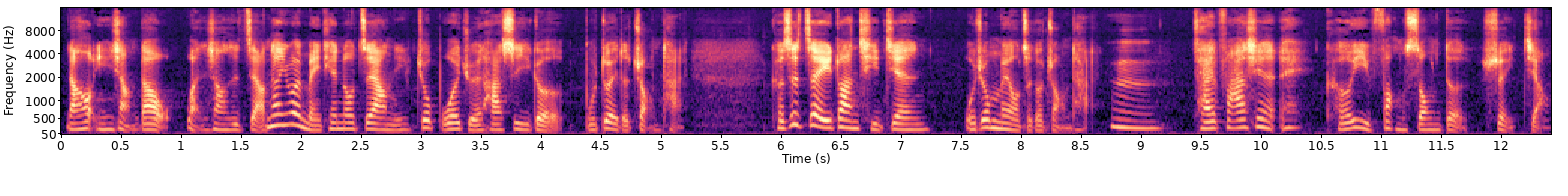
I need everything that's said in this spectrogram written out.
然后影响到晚上是这样。那因为每天都这样，你就不会觉得它是一个不对的状态。可是这一段期间，我就没有这个状态，嗯，才发现哎、欸，可以放松的睡觉。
